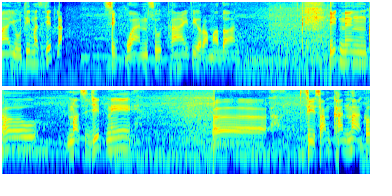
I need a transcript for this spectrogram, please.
มาอยู่ที่มัสยิดละ 10 วันสุดท้ายที่รอมฎอนอีกหนึ่งเขามัสยิดนี้เอ่อที่สำคัญมากก็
